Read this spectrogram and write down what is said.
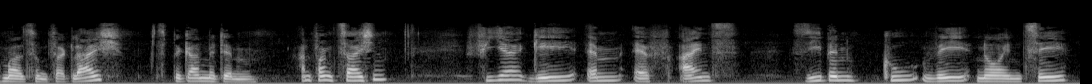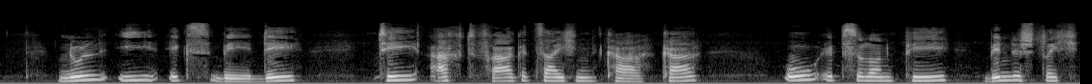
Nochmal zum Vergleich. Es begann mit dem Anfangszeichen 4GMF1 7QW9C 0IXBD T8 Fragezeichen KK OYP Bindestrich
